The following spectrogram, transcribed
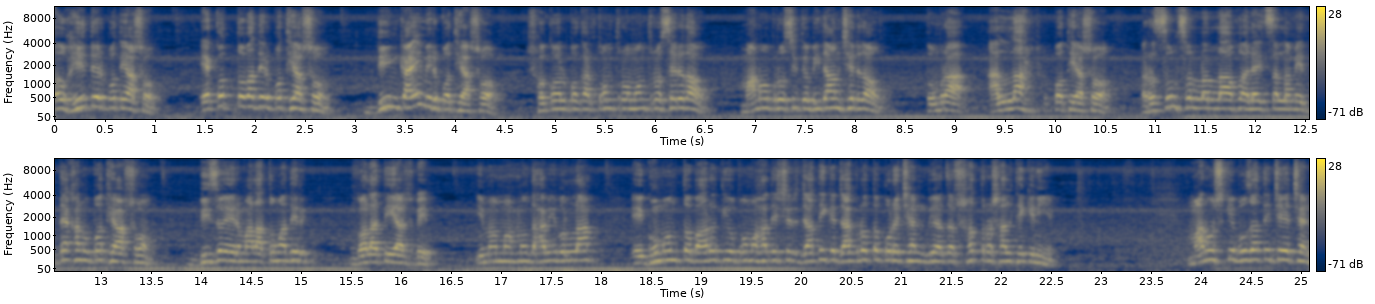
তৌহিদের পথে আসো, একত্ববাদের পথে আসো, দিন কায়েমের পথে আসো। সকল প্রকার তন্ত্র, মন্ত্র ছেড়ে দাও, মানব রচিত বিধান ছেড়ে দাও। তোমরা আল্লাহর পথে আসো, রসুল সাল্লাহ আলাইসাল্লামের দেখানো পথে আসো। বিজয়ের মালা তোমাদের গলাতেই আসবে। ইমাম মাহমুদ হাবিবুল্লাহ এই ঘুমন্ত ভারতীয় উপমহাদেশের জাতিকে জাগ্রত করেছেন দু হাজার সতেরো সাল থেকে নিয়ে। মানুষকে বোঝাতে চেয়েছেন,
